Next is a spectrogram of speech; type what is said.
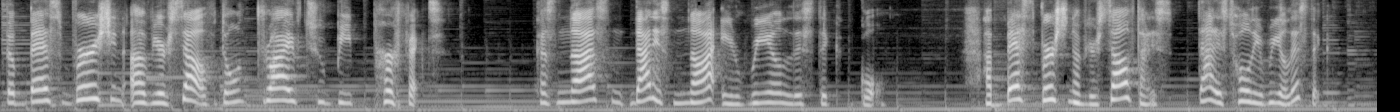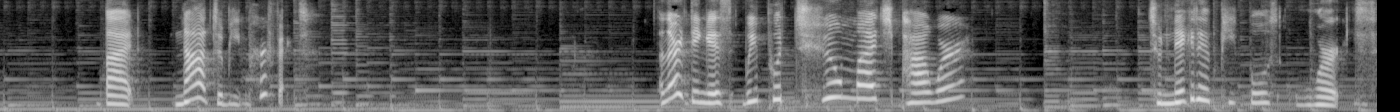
the best version of yourself. Don't thrive to be perfect. Because that is not a realistic goal. A best version of yourself that is that is totally realistic. But not to be perfect. another thing is we put too much power to negative people's words.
